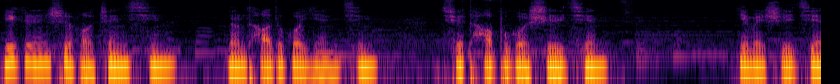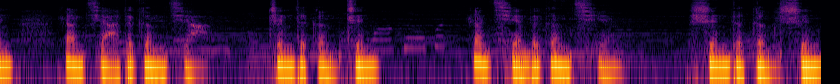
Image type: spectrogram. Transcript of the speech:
一个人是否真心，能逃得过眼睛，却逃不过时间。因为时间让假的更假，真的更真，让浅的更浅，深的更深。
